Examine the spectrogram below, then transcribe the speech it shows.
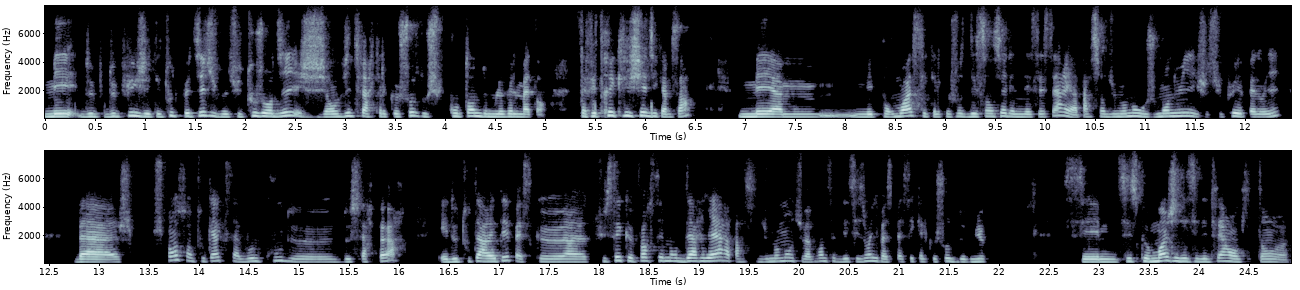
Mais depuis que j'étais toute petite, je me suis toujours dit, j'ai envie de faire quelque chose où je suis contente de me lever le matin. Ça fait très cliché dit comme ça, mais, euh, pour moi, c'est quelque chose d'essentiel et de nécessaire. Et à partir du moment où je m'ennuie et que je suis plus épanouie, bah, je, pense en tout cas que ça vaut le coup de, se faire peur et de tout arrêter parce que euh, tu sais que forcément derrière, à partir du moment où tu vas prendre cette décision, il va se passer quelque chose de mieux. C'est ce que moi j'ai décidé de faire en quittant,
